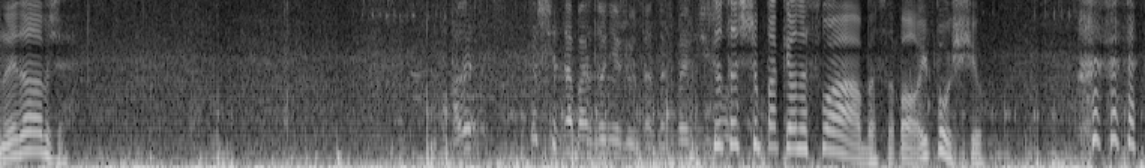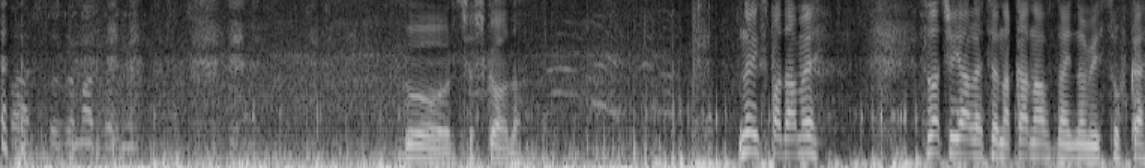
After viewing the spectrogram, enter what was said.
No i dobrze. Ale też się za bardzo nie rzuca, tak powiem ci, że To te szczupaki one słabe są. O i puścił. patrz co za matą, nie? Kurczę, szkoda. No i spadamy. To znaczy ja lecę na kanał, na inną miejscówkę.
